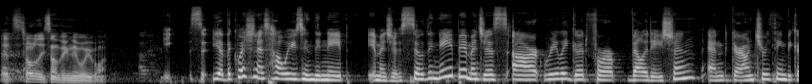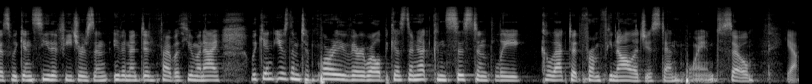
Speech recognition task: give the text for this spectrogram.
it's totally something that we want. So, yeah, the question is how we're using the NAIP images. So the NAIP images are really good for validation and ground truthing because we can see the features and even identify with human eye. We can't use them temporally very well because they're not consistently collected from phenology standpoint. So yeah.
